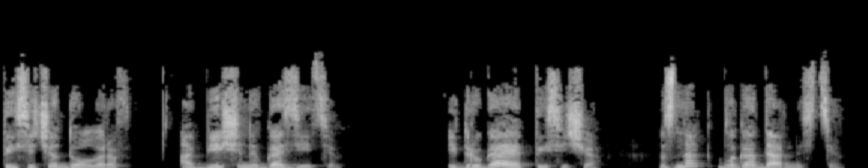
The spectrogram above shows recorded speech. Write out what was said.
тысяча долларов, обещанный в газете. И другая тысяча – знак благодарности.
